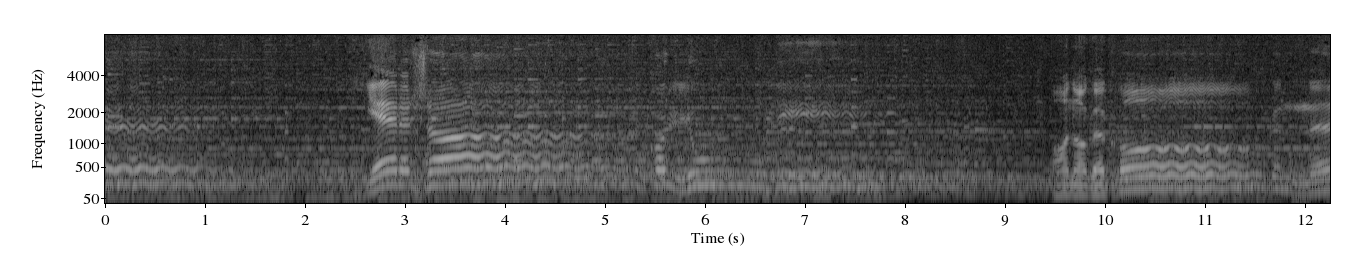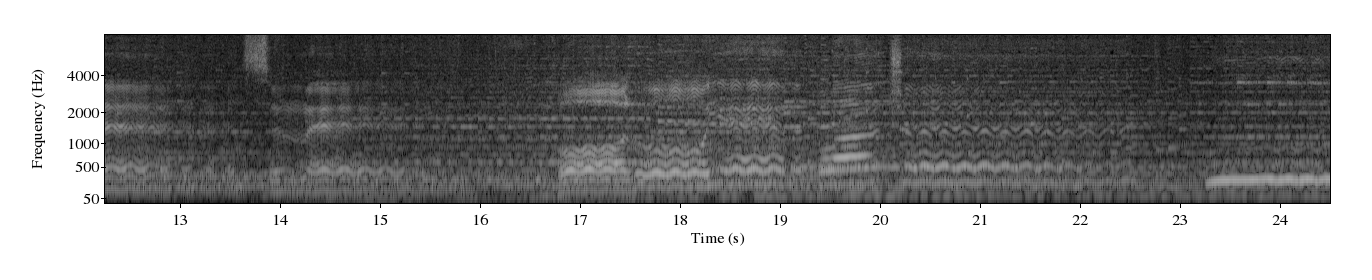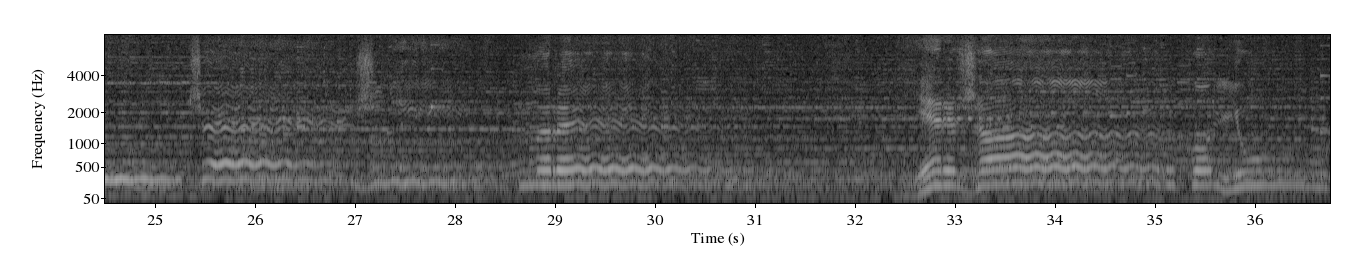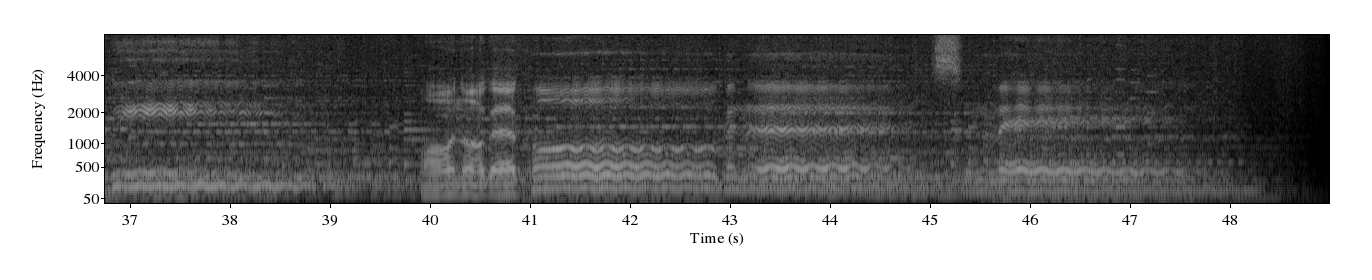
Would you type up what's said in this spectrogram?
jer žarko ljubi onoga kog ne sme. Bolujem jer jarko ljubi onoga ko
